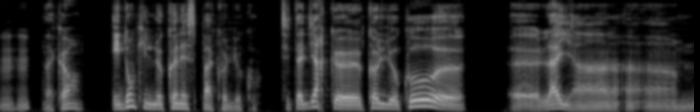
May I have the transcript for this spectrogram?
mhm. D'accord? Et donc, ils ne connaissent pas Col Lyoko. C'est-à-dire que Col Lyoko, euh, là, il y a un, un- un-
